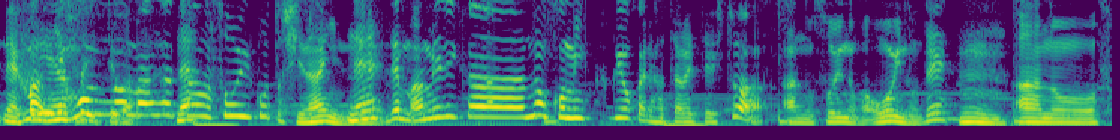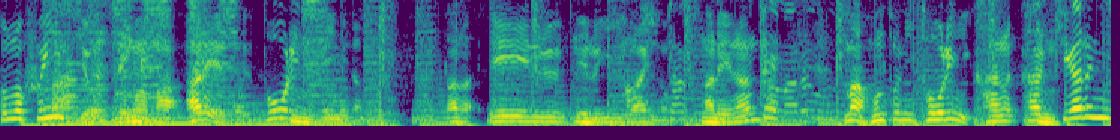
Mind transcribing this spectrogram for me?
うねまあ、日本の漫画家ね。はそういうことしないんで、ね。でもアメリカのコミック業界で働いてる人はあのそういうのが多いので、うん。あのその雰囲気をそのままアレーで通りって意味だと、ただ ALLEY のあれなんで、まあ本当に通りにかか気軽に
